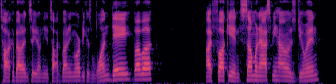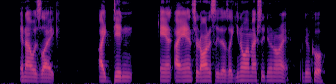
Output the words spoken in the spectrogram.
talk about it until you don't need to talk about it anymore. Because one day, Bubba, I fucking someone asked me how I was doing, and I was like, I didn't, and I answered honestly. That I was like, you know, I'm actually doing all right. I'm doing cool,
